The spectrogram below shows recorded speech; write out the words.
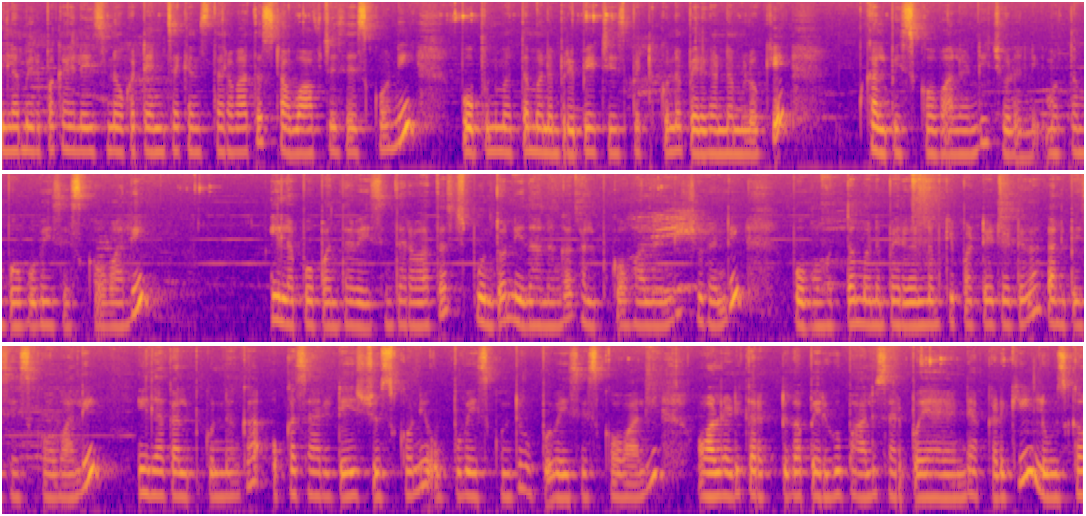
ఇలా మిరపకాయలు వేసిన ఒక టెన్ సెకండ్స్ తర్వాత స్టవ్ ఆఫ్ చేసేసుకొని పోపుని మొత్తం మనం ప్రిపేర్ చేసి పెట్టుకున్న పెరుగన్నంలోకి కలిపేసుకోవాలండి. చూడండి మొత్తం పోపు వేసేసుకోవాలి. ఇలా పోపు అంతా వేసిన తర్వాత స్పూన్తో నిదానంగా కలుపుకోవాలండి. చూడండి పోపు మొత్తం మన పెరగన్నంకి పట్టేటట్టుగా కలిపేసేసుకోవాలి. ఇలా కలుపుకున్నాక ఒక్కసారి టేస్ట్ చూసుకొని ఉప్పు వేసుకుంటే ఉప్పు వేసేసుకోవాలి. ఆల్రెడీ కరెక్ట్గా పెరుగు పాలు సరిపోయాయండి. అక్కడికి లూజ్గా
